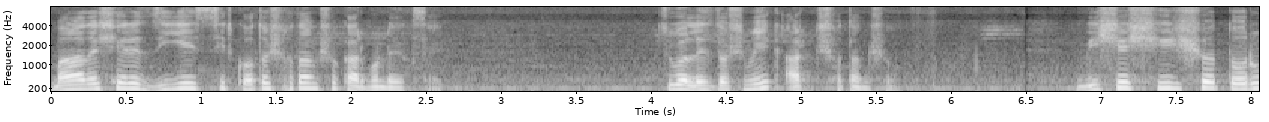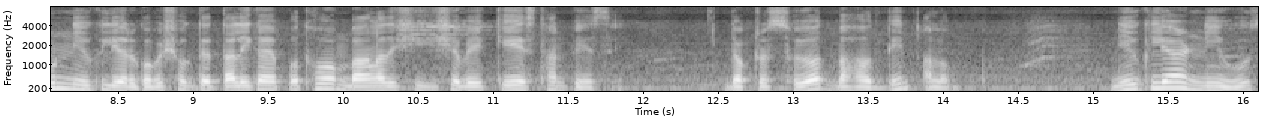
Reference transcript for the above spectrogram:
বাংলাদেশের জিএইচসির কত শতাংশ কার্বন ডাইঅক্সাইড? চুয়াল্লিশ দশমিক আট শতাংশ। বিশ্বের শীর্ষ তরুণ নিউক্লিয়ার গবেষকদের তালিকায় প্রথম বাংলাদেশি হিসেবে কে স্থান পেয়েছে? Doctor Syed Bahauddin Alam. Nuclear news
